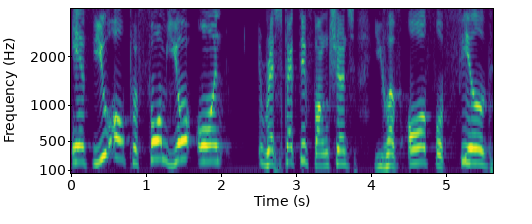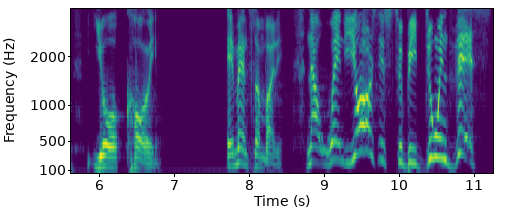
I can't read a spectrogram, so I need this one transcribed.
If you all perform your own respective functions, you have all fulfilled your calling. Amen, somebody. Now, when yours is to be doing this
